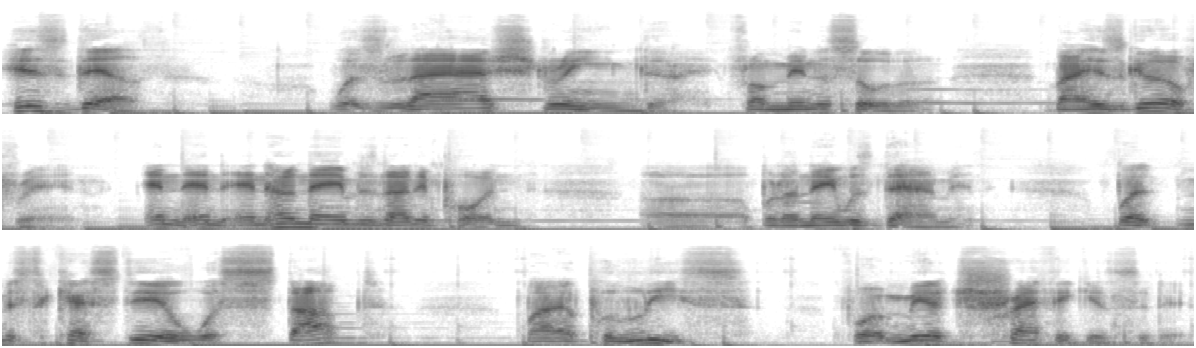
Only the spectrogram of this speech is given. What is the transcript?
His death was live streamed from Minnesota by his girlfriend. And, and, and her name is not important, uh, but her name was Diamond. But Mr. Castile was stopped by a police for a mere traffic incident.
